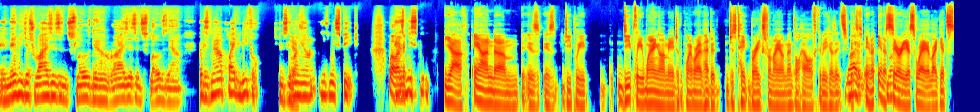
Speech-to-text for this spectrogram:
And maybe just rises and slows down, rises and slows down, but it's now quite lethal. And it's going yes. on as we speak. Well, as I mean, we speak. Yeah, and um, is is deeply deeply weighing on me to the point where I've had to just take breaks for my own mental health because it's, right. it's in a, in a right. serious way. Like it's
